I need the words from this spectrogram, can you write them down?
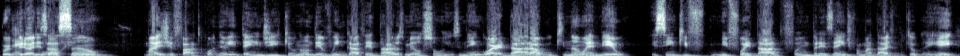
por né, de priorização. Mas, de fato, quando eu entendi que eu não devo engavetar os meus sonhos e nem guardar algo que não é meu, e sim que me foi dado, foi um presente, foi uma dádiva que eu ganhei,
